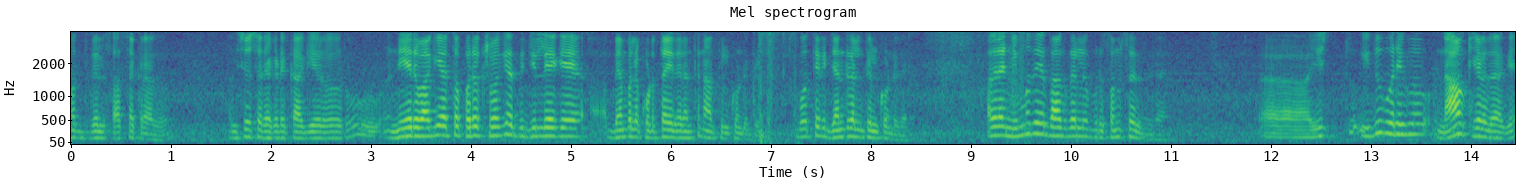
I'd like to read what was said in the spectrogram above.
ಮಧ್ಯದಲ್ಲಿ ಶಾಸಕರಾದರು ವಿಶ್ವೇಶ್ವರ ಹೆಗಡೆ ಕಾಗೇರವರು ನೇರವಾಗಿ ಅಥವಾ ಪರೋಕ್ಷವಾಗಿ ಅದು ಜಿಲ್ಲೆಗೆ ಬೆಂಬಲ ಕೊಡ್ತಾ ಇದ್ದಾರೆ ಅಂತ ನಾವು ತಿಳ್ಕೊಂಡಿದ್ದೇವೆ. ಬಹುತೇಕ ಜನರಲ್ಲಿ ತಿಳ್ಕೊಂಡಿದ್ದಾರೆ. ಆದರೆ ನಿಮ್ಮದೇ ಭಾಗದಲ್ಲಿ ಒಬ್ಬರು ಸಂಸದಿದ್ದಾರೆ ಇಷ್ಟು, ಇದುವರೆಗೂ ನಾವು ಕೇಳಿದಾಗೆ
